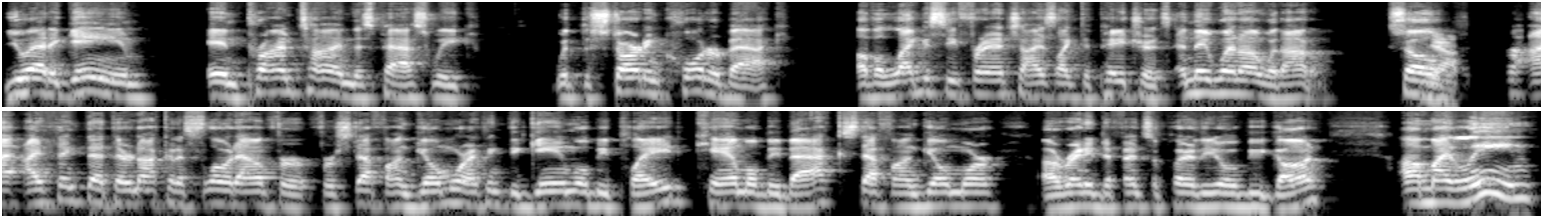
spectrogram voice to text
you had a game in prime time this past week with the starting quarterback of a legacy franchise like the Patriots, and they went on without him. So yeah. I, I, think that they're not going to slow down for, for Stephon Gilmore. I think the game will be played. Cam will be back. Stephon Gilmore, uh, reigning defensive player of the year, will be gone. Uh, my lean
